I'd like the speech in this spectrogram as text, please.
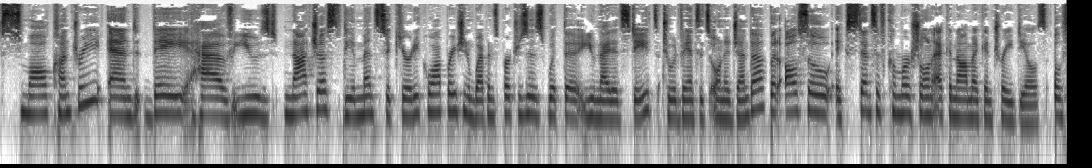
small country and they have used not just the immense security cooperation and weapons purchases with the United States to advance its own agenda, but also extensive commercial and economic and trade deals, both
